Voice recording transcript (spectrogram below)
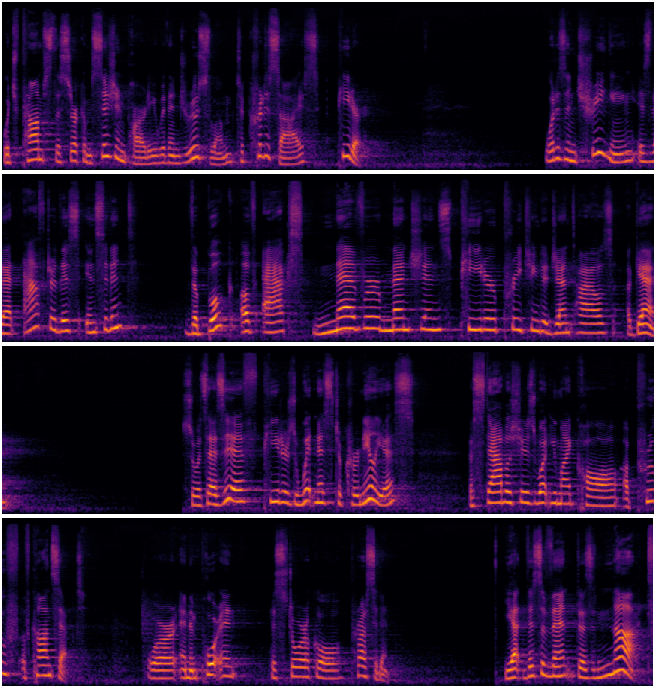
which prompts the circumcision party within Jerusalem to criticize Peter. What is intriguing is that after this incident, the book of Acts never mentions Peter preaching to Gentiles again. So it's as if Peter's witness to Cornelius establishes what you might call a proof of concept or an important historical precedent. Yet this event does not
